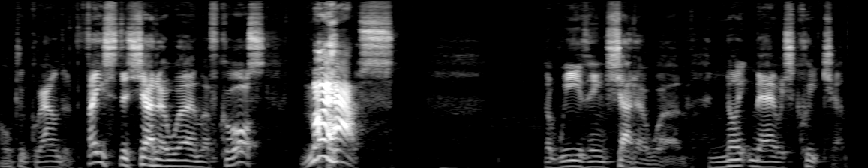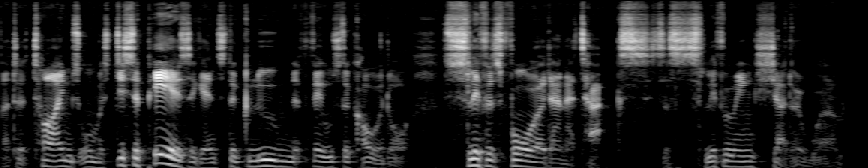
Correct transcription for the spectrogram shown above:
Hold your ground and face the shadow worm, of course. My house! The weaving shadow worm, a nightmarish creature that at times almost disappears against the gloom that fills the corridor, slithers forward and attacks. It's a slithering shadow worm.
